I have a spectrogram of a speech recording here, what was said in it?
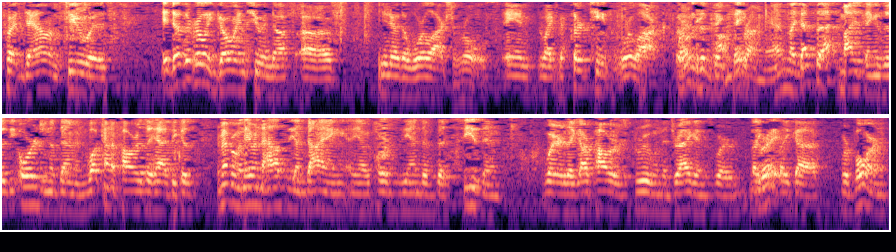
put down too was it doesn't really go into enough of you know the warlocks' roles and like the thirteenth warlock. That Where was did a they big come thing. from, man. Like that's that's my thing is the origin of them and what kind of powers they had. Because remember when they were in the House of the Undying, you know, towards the end of the season, where like our powers grew when the dragons were like Right. like uh, were born.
